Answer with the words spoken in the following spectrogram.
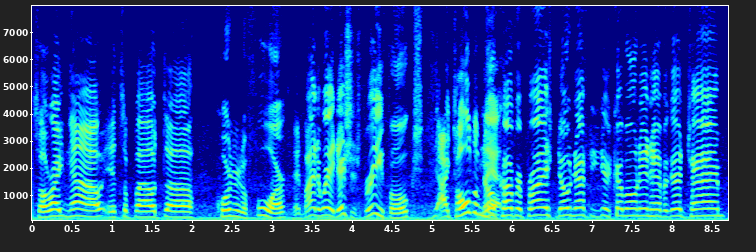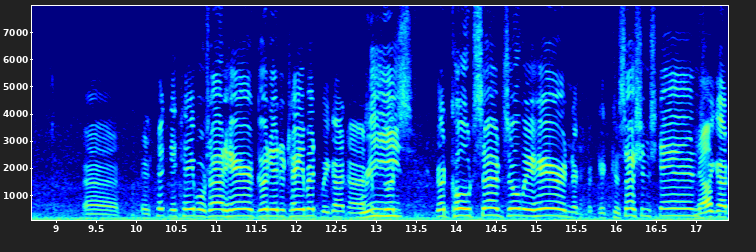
So right now it's about uh, quarter to four. And by the way, this is free, folks. I told them No that. cover price, no nothing. You just come on in, have a good time. Uh, there's picnic tables out here, good entertainment. We got uh, good, Breeze. good cold suds over here and the concession stands. Yep. We got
